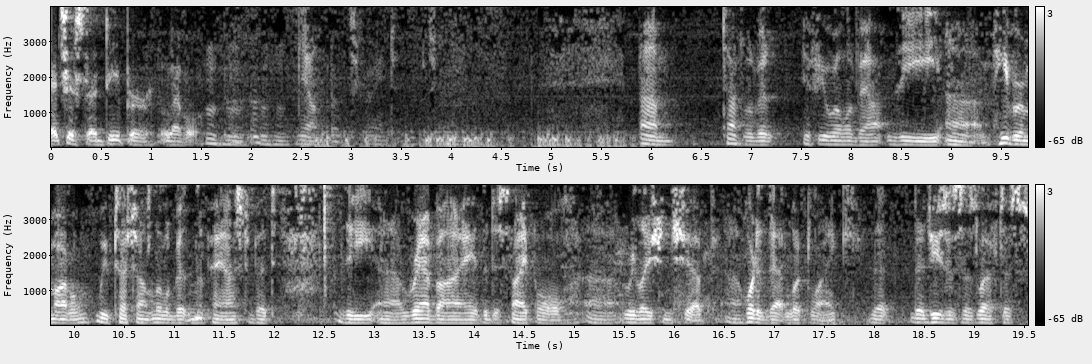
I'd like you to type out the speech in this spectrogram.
at just a deeper level. Mm-hmm, mm-hmm. Yeah, that's great. That's great. Um, talk a little bit if you will, about the uh, Hebrew model. We've touched on a little bit in the past, but the uh, rabbi, the disciple uh, relationship, uh, what did that look like that, that Jesus has left us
